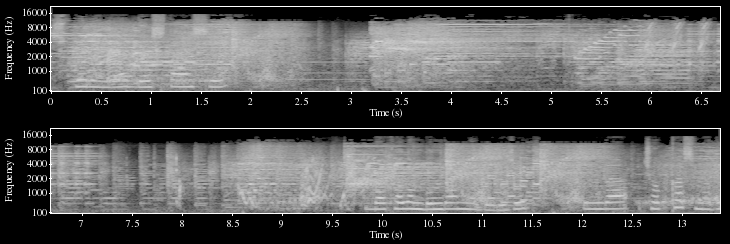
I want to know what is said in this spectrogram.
Süper Ender. Destansı. Bakalım bundan ne gelecek. Bunda çok kasmadı.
